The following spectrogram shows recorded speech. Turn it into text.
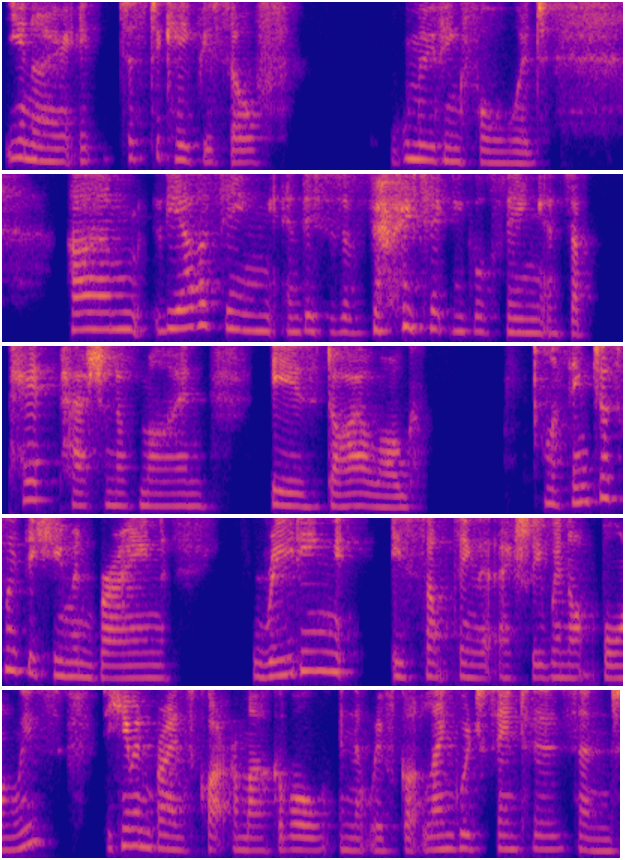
you know, it, just to keep yourself moving forward. Um, the other thing, and this is a very technical thing, it's a pet passion of mine, is dialogue. I think just with the human brain, reading is something that actually we're not born with. The human brain's quite remarkable in that we've got language centers and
